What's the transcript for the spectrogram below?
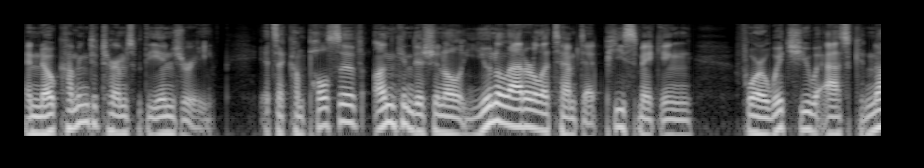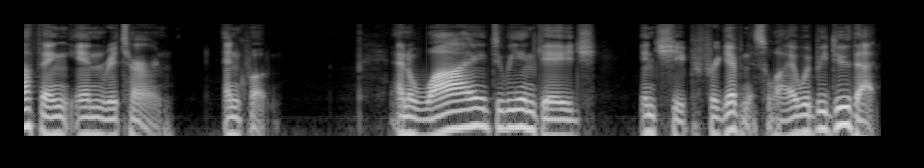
and no coming to terms with the injury. It's a compulsive, unconditional, unilateral attempt at peacemaking for which you ask nothing in return. End quote. And why do we engage in cheap forgiveness? Why would we do that?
